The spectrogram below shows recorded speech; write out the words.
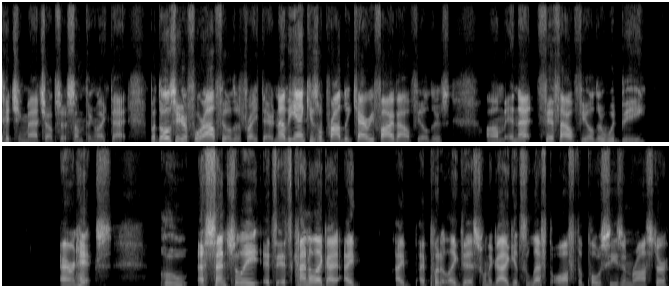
pitching matchups or something like that. But those are your four outfielders right there. Now, the Yankees will probably carry five outfielders, um, and that fifth outfielder would be Aaron Hicks, who essentially it's it's kind of like I, I I, I put it like this: when a guy gets left off the postseason roster,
